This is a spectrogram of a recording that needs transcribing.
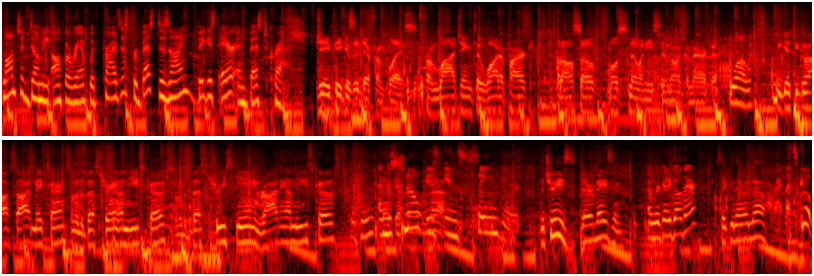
Launch a dummy off a ramp with prizes for best design, biggest air, and best crash. Jay Peak is a different place, from lodging to water park, but also most snow in eastern North America. Whoa. We get to go outside, and make turns, some of the best terrain on the East Coast, some of the best tree skiing and riding on the East Coast. Mm-hmm. And the snow is that. insane here. The trees, they're amazing. And we're gonna go there? I'll take you there right now. All right, let's go.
